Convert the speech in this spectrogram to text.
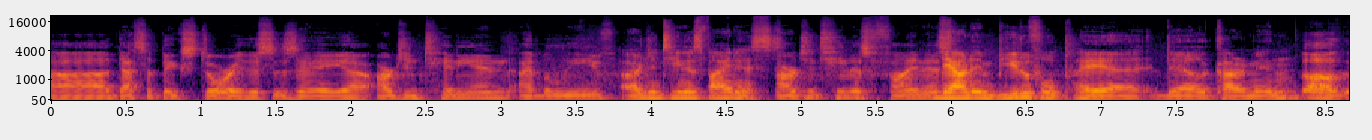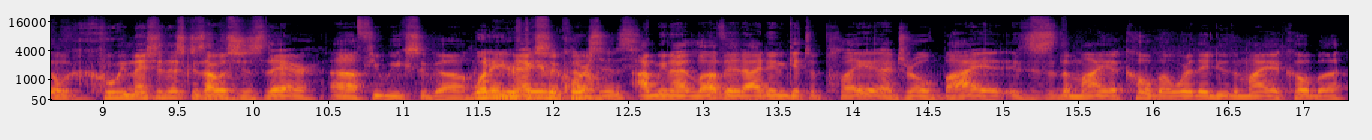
Uh, that's a big story. This is a uh, Argentinian, I believe, Argentina's finest. Argentina's finest. Down in beautiful Playa del Carmen. Oh, oh, could we mention this? Because I was just there uh, a few weeks ago. One of your favorite courses. I mean, I love it. I didn't get to play it. I drove by it. This is the Mayakoba, where they do the Mayakoba.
